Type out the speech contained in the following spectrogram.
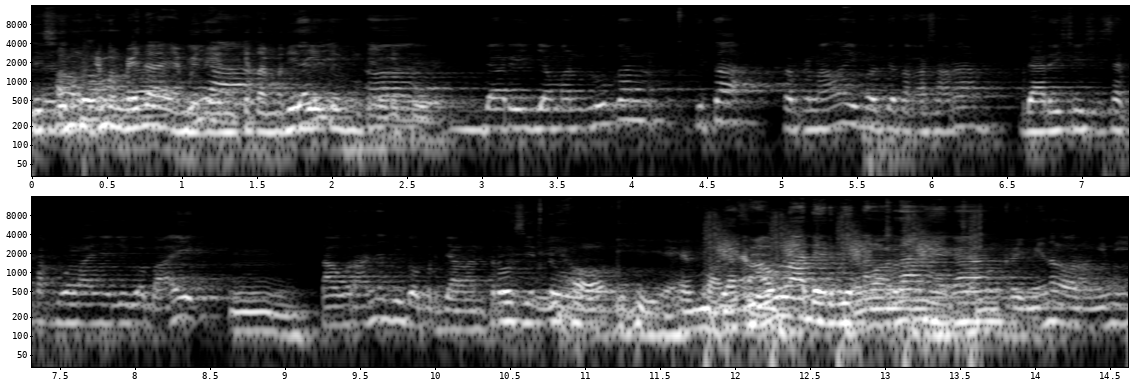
Di situ Emang- emang beda yang bedain Iya, kita sama dia itu, kayak eh, gitu. Dari zaman dulu kan kita terkenal ibarat kita kasarnya dari sisi sepak bolanya juga baik, hmm tawurannya juga berjalan terus itu. oh iya emang Ya tau lah dari Emang- Tangerang ya kan. emang kriminal orang ini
